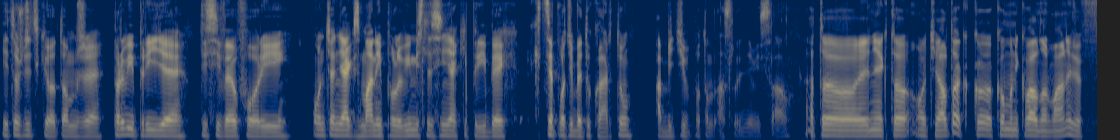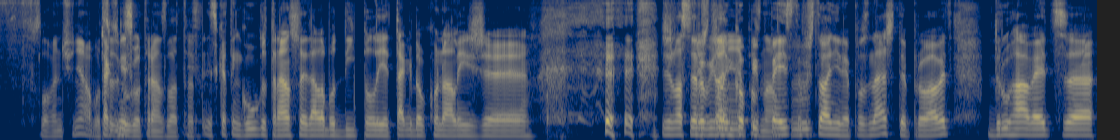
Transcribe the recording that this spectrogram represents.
je to vždycky o tom, že prvý príde, ty si v eufórii, on ťa nejak zmanipuluje, vymyslí si nejaký príbeh, chce po tebe tú kartu, aby ti ju potom následne vyslal. A to je niekto odtiaľ to komunikoval normálne, že v Slovenčine alebo tak cez dnes, Google Translator? Dneska ten Google Translate alebo DeepL je tak dokonalý, že že vlastne už robíš len copy-paste, mm. už to ani nepoznáš, to je prvá vec. Druhá vec e,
